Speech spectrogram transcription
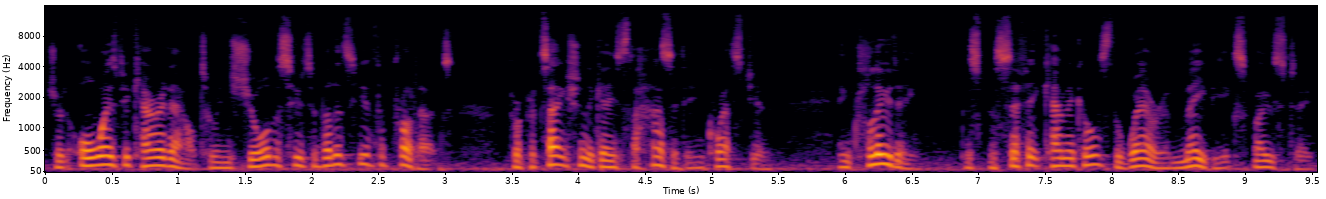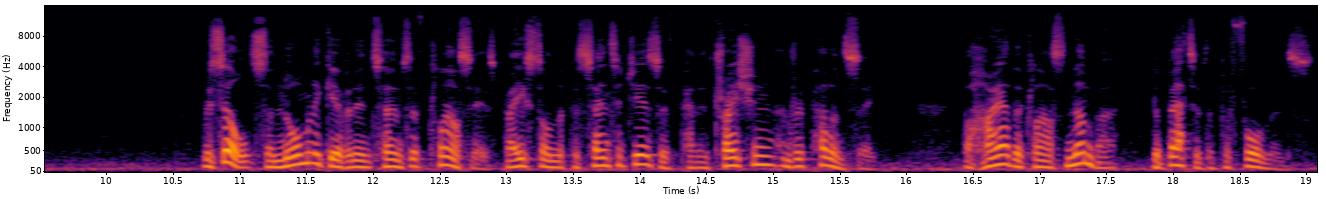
should always be carried out to ensure the suitability of the product for protection against the hazard in question, including the specific chemicals the wearer may be exposed to. Results are normally given in terms of classes based on the percentages of penetration and repellency. The higher the class number, the better the performance.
